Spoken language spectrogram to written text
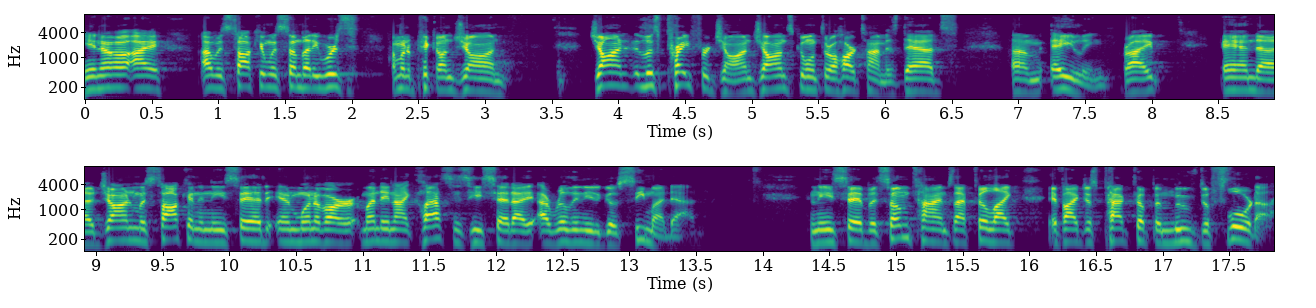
You know, I, I was talking with somebody, where's, I'm going to pick on John. John, let's pray for John. John's going through a hard time. His dad's um, ailing, right? And uh, John was talking, and he said in one of our Monday night classes, he said, I, I really need to go see my dad. And he said, But sometimes I feel like if I just packed up and moved to Florida,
